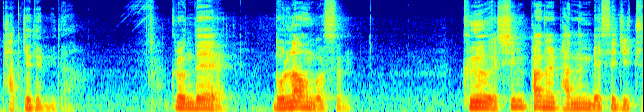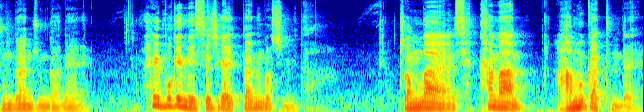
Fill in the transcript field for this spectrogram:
받게 됩니다. 그런데 놀라운 것은 그 심판을 받는 메시지 중간중간에 회복의 메시지가 있다는 것입니다. 정말 새카만 암흑 같은데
